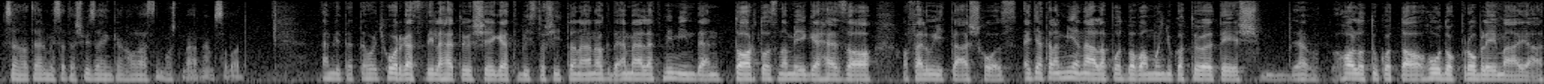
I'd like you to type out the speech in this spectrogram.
hiszen a természetes vizeinken halászni most már nem szabad. Említette, hogy horgászati lehetőséget biztosítanának, de emellett mi minden tartozna még ehhez a, a felújításhoz? Egyáltalán milyen állapotban van mondjuk a töltés? Hallottuk ott a hódok problémáját.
